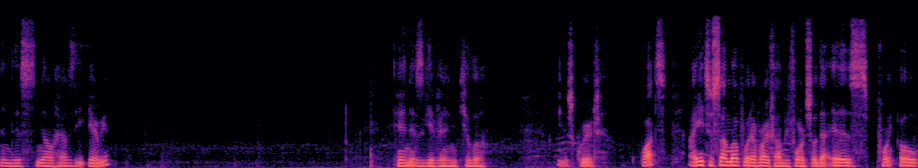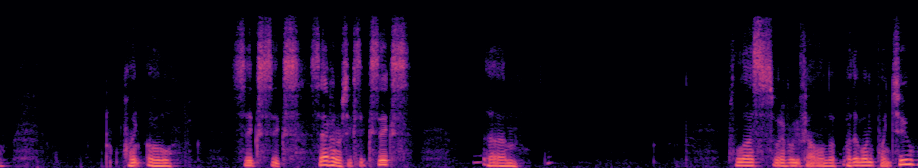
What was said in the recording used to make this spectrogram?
and this now has the area, and is given in kilo meter squared watts. I need to sum up whatever I found before, so that is 0, 0 0.0667 or 666 um, plus whatever we found on the other one, 0.2.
